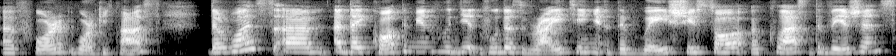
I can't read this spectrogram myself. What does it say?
uh, for working class. There was um, a dichotomy in Huda's writing, the way she saw uh, class divisions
